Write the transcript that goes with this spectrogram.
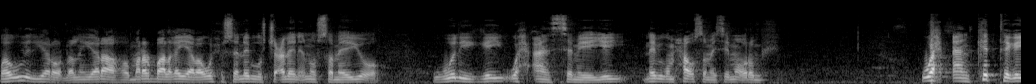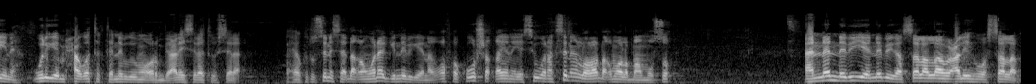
Waa wiil yar oo dhallinyaro ah oo marar baa laga yaabaa wuxuusan nebigu jeclayn inuu sameeyo weligay wax aan sameeyey. Nebigu maxaa u samaysay? Ma oranbi wax aan ka tegayna weligay maxaa uga tagta nebigu ma oranbi alayhi isalaatu wasalaam. Waxay kutusinaysaa dhaqan wanaaggii nebigeena qofka kuu shaqaynaya si wanaagsan in loola dhaqmo la maamuuso. Anna nebiya nebiga sala allahu calayhi wasalam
